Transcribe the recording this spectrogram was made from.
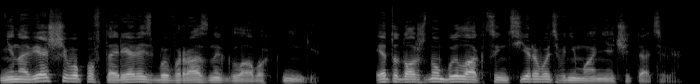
ненавязчиво повторялись бы в разных главах книги. Это должно было акцентировать внимание читателя.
